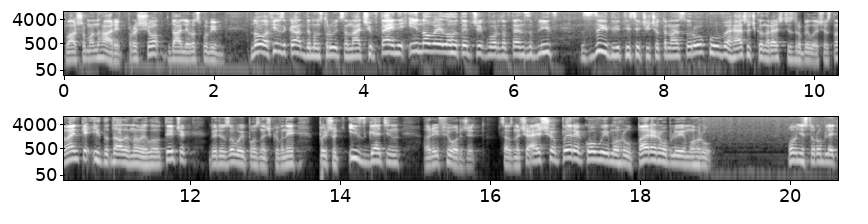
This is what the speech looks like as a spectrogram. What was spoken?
вашому ангарі. Про що далі розповім. Нова фізика демонструється на Чифтейні, і новий логотипчик World of Tanks Blitz з 2014 року. ВГшечко нарешті зробили щось новеньке і додали новий логотипчик бірюзовою позначкою. Вони пишуть is getting reforged. Це означає, що перековуємо гру, перероблюємо гру повністю роблять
